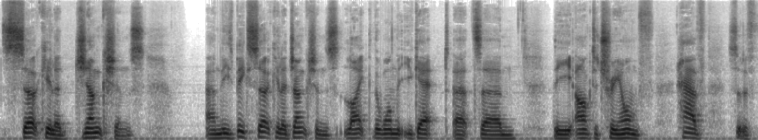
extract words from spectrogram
circular junctions. And these big circular junctions, like the one that you get at um, the Arc de Triomphe, have sort of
